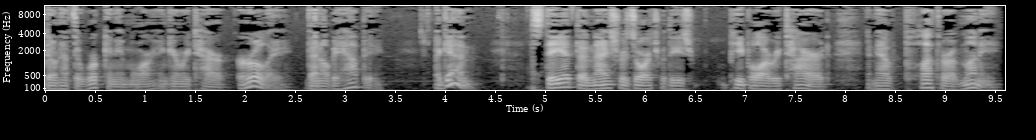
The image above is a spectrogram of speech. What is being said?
and don't have to work anymore and can retire early, then I'll be happy. Again, stay at the nice resorts where these people are retired and have plethora of money.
